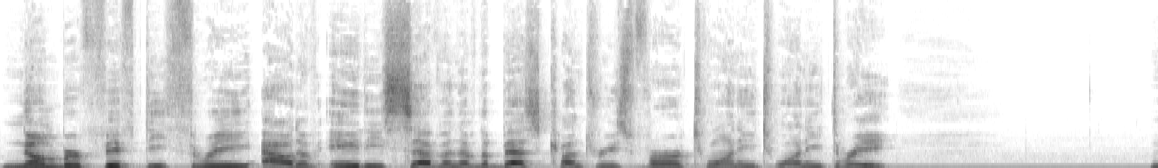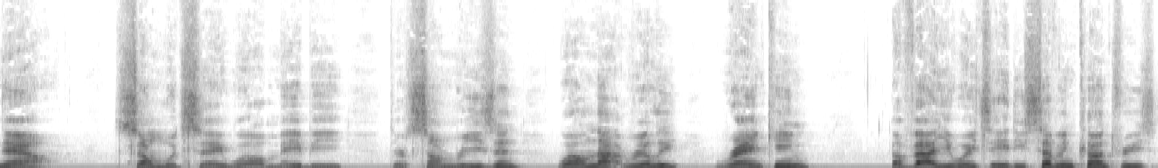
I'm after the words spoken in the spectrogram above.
Number 53 out of 87 of the best countries for 2023. Now, some would say, well, maybe there's some reason. Well, not really. Ranking evaluates 87 countries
